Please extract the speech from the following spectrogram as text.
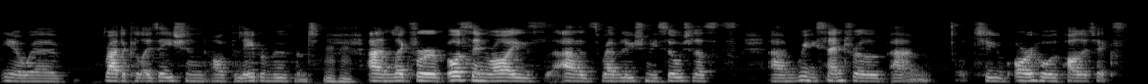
you know a radicalization of the labor movement. Mm-hmm. And like for us in Rise as revolutionary socialists, um, really central um, to our whole politics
